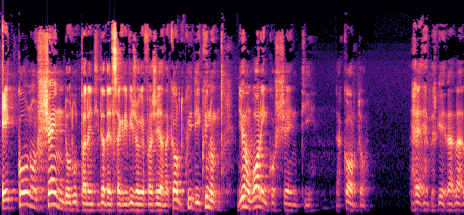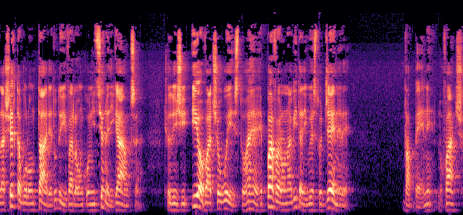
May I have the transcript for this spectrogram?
E conoscendo tutta l'entità del sacrificio che faceva, d'accordo? Quindi qui non, Dio non vuole incoscienti, d'accordo? Eh, perché la, la, la, scelta volontaria tu devi farla con cognizione di causa. Cioè dici io faccio questo eh, e poi farò una vita di questo genere. Va bene, lo faccio.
